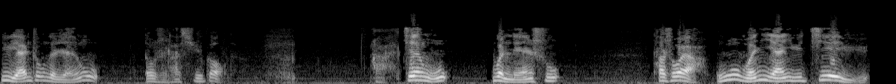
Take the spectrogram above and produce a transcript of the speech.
寓言中的人物都是他虚构的。啊，兼吾问连书，他说呀：“吾闻言于皆语，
